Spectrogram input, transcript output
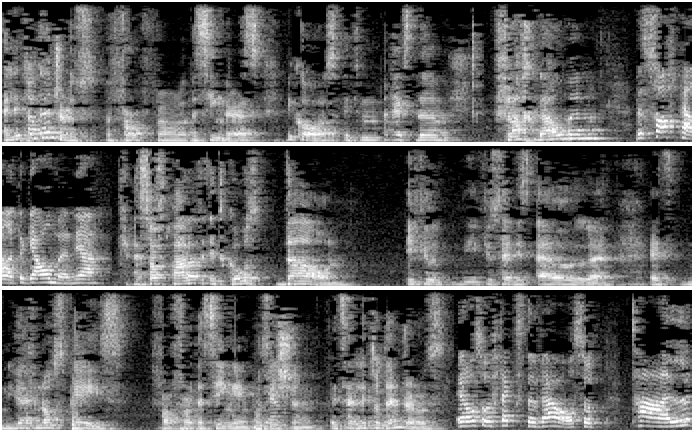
a little dangerous for, for the singers because it makes the Flachgaumen, The soft palate, the Gaumen, yeah. a soft palate, it goes down. If you if you say this L, uh, it's you have no space for, for the singing position. It's a little dangerous. It also affects the vowel. So tal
